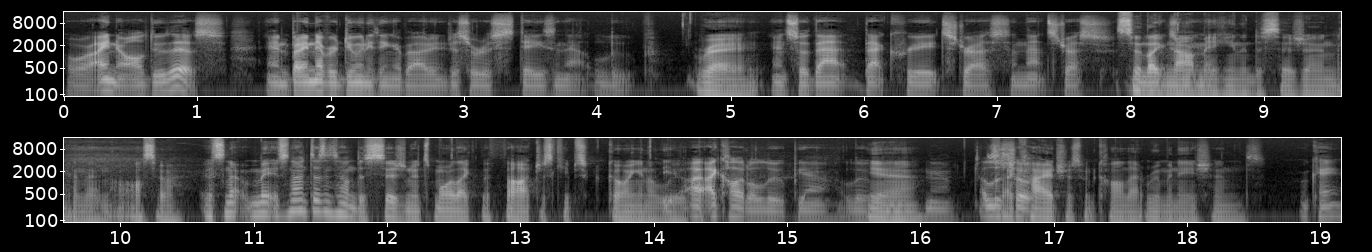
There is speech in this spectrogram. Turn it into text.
or I know I'll do this, and but I never do anything about it. It just sort of stays in that loop, Right. and so that that creates stress, and that stress. So like not me- making the decision, and then also it's not. It's not. Doesn't sound decision. It's more like the thought just keeps going in a loop. I, I call it a loop. Yeah, a loop. Yeah. yeah. A loop, so, would call that ruminations, okay,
